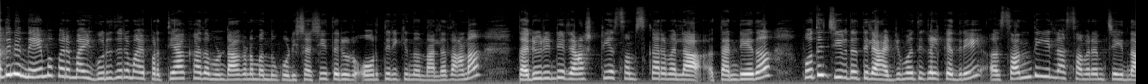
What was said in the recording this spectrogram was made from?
അതിന് നിയമപരമായി ഗുരുതരമായ പ്രത്യാഘാതം ഉണ്ടാകണമെന്നും കൂടി ശശി തരൂർ ഓർത്തിരിക്കുന്നത് നല്ലതാണ്. തരൂരിന്റെ രാഷ്ട്രീയ സംസ്കാരമല്ല തന്റേത്. പൊതുജീവിതത്തിലെ അഴിമതികൾക്കെതിരെ സന്ധിയില്ല സമരം ചെയ്യുന്ന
